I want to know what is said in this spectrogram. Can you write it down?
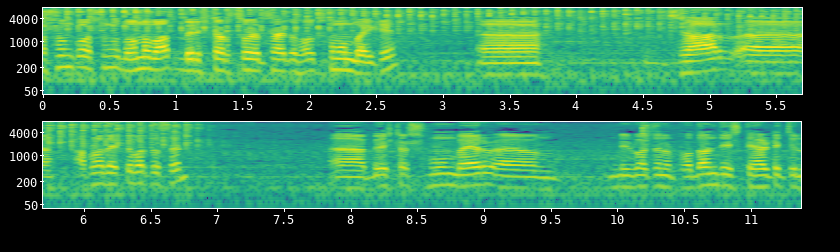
অসংখ্য অসংখ্য ধন্যবাদ ব্যারিস্টার সৈয়দ সাইদুল হক সুমন ভাইকে। যার আপনারা দেখতে পারতেছেন ব্যারিস্টার সুমন ভাইয়ের নির্বাচনের প্রধান যে ইশতেহারটি ছিল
